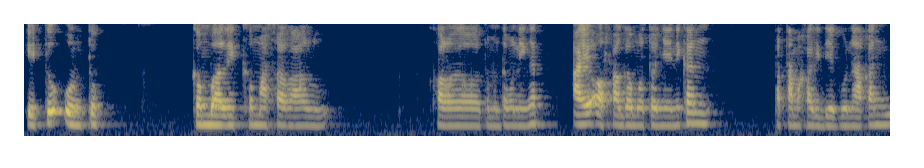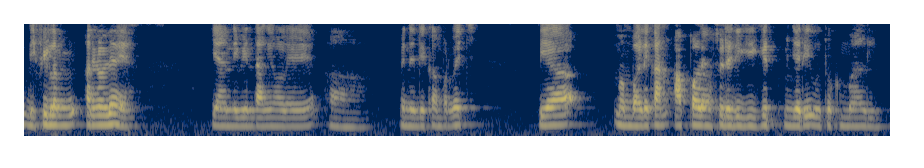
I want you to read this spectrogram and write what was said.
Itu untuk kembali ke masa lalu. Kalau teman-teman ingat, Eye of Agamotto-nya ini kan pertama kali dia gunakan di film realnya ya, yang dibintangi oleh uh, Benedict Cumberbatch. Dia membalikan apel yang sudah digigit menjadi utuh kembali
